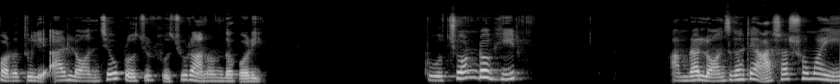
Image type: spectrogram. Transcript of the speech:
ফটো তুলি। আর লঞ্চেও প্রচুর প্রচুর আনন্দ করি। প্রচণ্ড ভিড়। আমরা লঞ্চ ঘাটে আসার সময়ই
